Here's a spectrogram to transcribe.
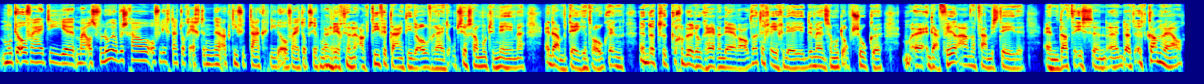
moet de overheid die uh, maar als verloren beschouwen... of ligt daar toch echt een uh, actieve taak die de overheid op zich moet nemen? Er ligt een actieve taak die de overheid op zich zou moeten nemen. En dat betekent ook, en, en dat gebeurt ook her en der al... dat de GGD de mensen moet opzoeken uh, en daar veel aandacht aan besteden. En dat is een, dat, het kan wel,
